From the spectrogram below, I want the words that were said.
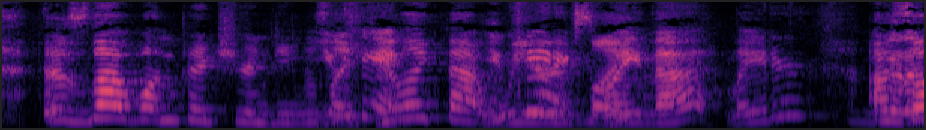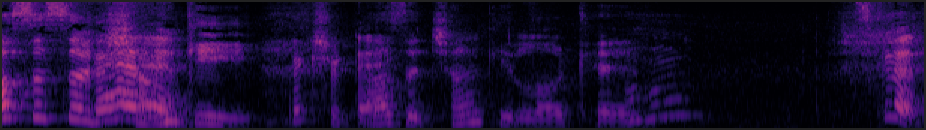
there's that one picture and Dean was You like. "You're like that weird. You weird." can't explain like, that later. You I was also so go ahead and- chunky. Picture day. I was a chunky little kid. Mm-hmm. It's good.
